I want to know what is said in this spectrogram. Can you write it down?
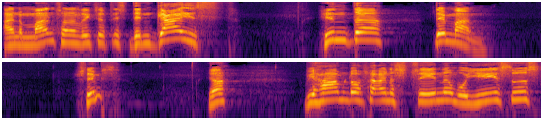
einem Mann, sondern richtet es den Geist hinter dem Mann. Stimmt's? Ja? Wir haben doch eine Szene, wo Jesus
